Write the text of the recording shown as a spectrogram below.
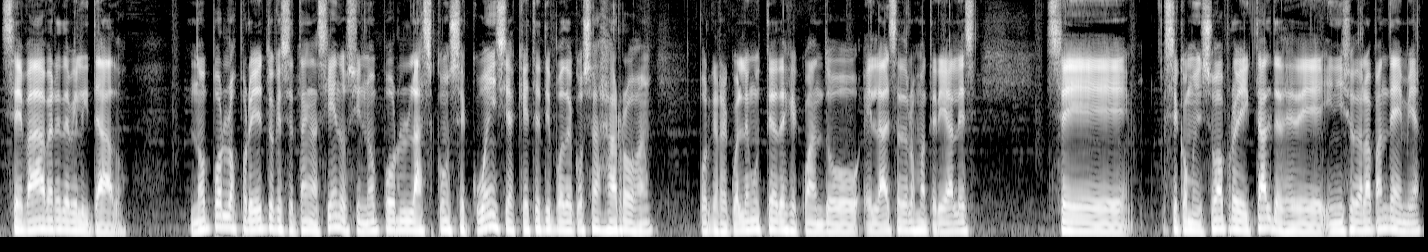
se va a ver debilitado. No por los proyectos que se están haciendo, sino por las consecuencias que este tipo de cosas arrojan. Porque recuerden ustedes que cuando el alza de los materiales se, se comenzó a proyectar desde el inicio de la pandemia,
